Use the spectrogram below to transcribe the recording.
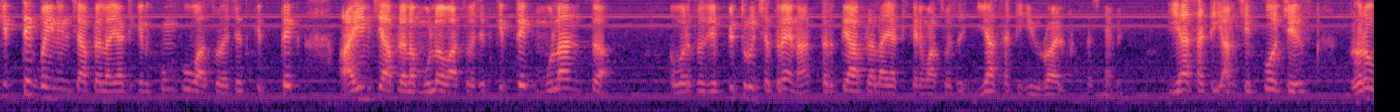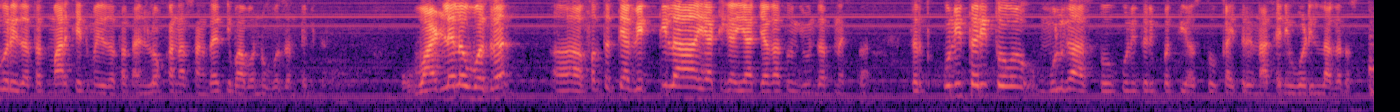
कित्येक बहिणींचे आपल्याला या ठिकाणी कुंकू वाचवायचे कित्येक आईंची आपल्याला मुलं वाचवायचे कित्येक मुलांचं वरचं जे पितृछत्र आहे ना तर ते आपल्याला या ठिकाणी वाचवायचं यासाठी ही रॉयल फिटनेस फॅमिली यासाठी आमचे कोचेस घरोघरी जातात मार्केटमध्ये जातात आणि लोकांना सांगतात की बाबांनो वजन कमी करा. वाढलेलं वजन फक्त त्या व्यक्तीला या ठिकाणी या जगातून घेऊन जात नसतं. तर कुणीतरी तो मुलगा असतो कुणीतरी पती असतो काहीतरी नात्याने वडील लागत असतो.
